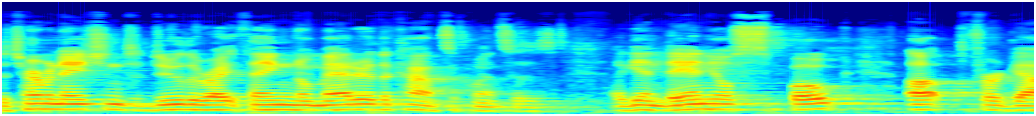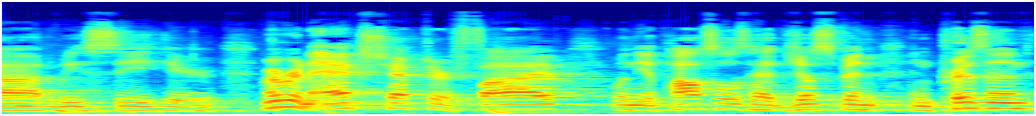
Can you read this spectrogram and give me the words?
determination to do the right thing no matter the consequences. Again, Daniel spoke up for God, we see here. Remember in Acts chapter 5 when the apostles had just been imprisoned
